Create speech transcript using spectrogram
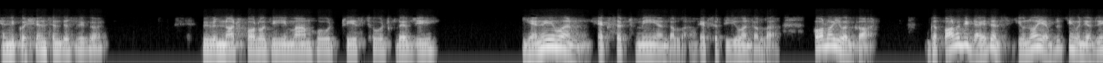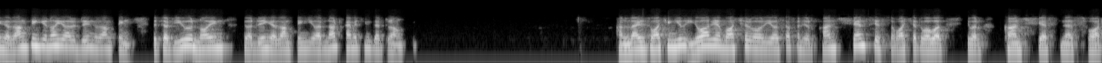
Any questions in this regard? We will not follow the imamhood, priesthood, clergy, anyone except me and Allah, except you and Allah. Follow your God follow the guidance. You know everything. When you're doing a wrong thing, you know you are doing a wrong thing. Without you knowing you are doing a wrong thing, you are not committing that wrong thing. Allah is watching you. You are a watcher over yourself, and your conscience is a watcher over your consciousness, what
